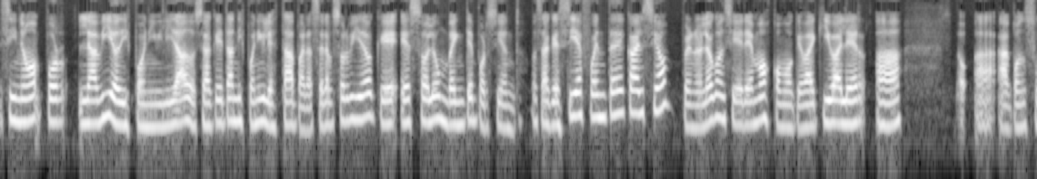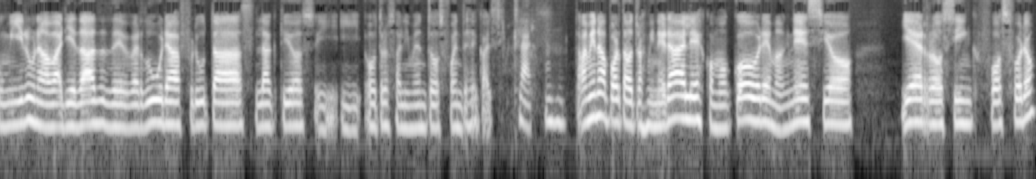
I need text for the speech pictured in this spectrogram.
sino por la biodisponibilidad, o sea, qué tan disponible está para ser absorbido, que es solo un 20%. O sea, que sí es fuente de calcio, pero no lo consideremos como que va a equivaler a, a, a consumir una variedad de verduras, frutas, lácteos y, y otros alimentos fuentes de calcio. Claro. También aporta otros minerales como cobre, magnesio, hierro, zinc, fósforo.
